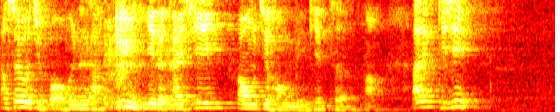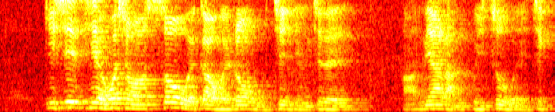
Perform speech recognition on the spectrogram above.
啊，所以有一部分的人，伊就开始往即方面去做，吼。啊，其实，其实迄个我想，所有的教会拢有进行即个啊，领人归主的即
